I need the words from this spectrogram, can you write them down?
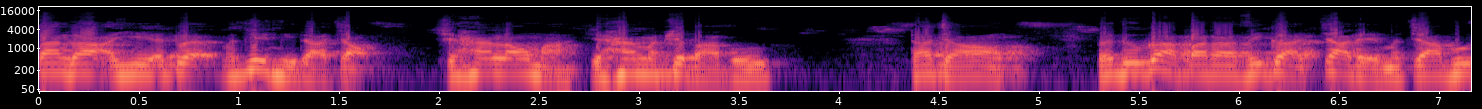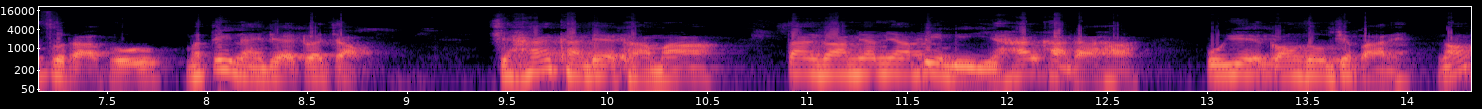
တန်ခါအရေးအတွက်မပြည့်မီတာကြောင့်ယဟန်လောင်းမှာယဟန်မဖြစ်ပါဘူးဒါကြောင့်ဘယ်သူကပါရာဇိကကြတယ်မကြဘူးဆိုတာကိုမသိနိုင်တဲ့အတွက်ကြောင့်ယဟန်ခံတဲ့အခါမှာတန်ခါများများပြင်ပြီးယဟန်ခံတာဟာပို၍အကောင်းဆုံးဖြစ်ပါတယ်เนาะ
